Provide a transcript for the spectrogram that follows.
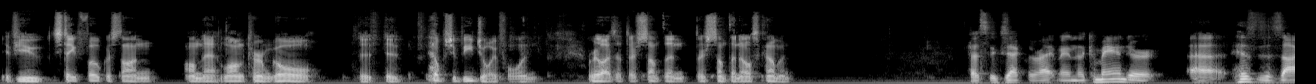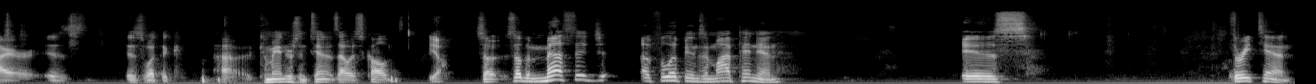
if you stay focused on on that long term goal, it, it helps you be joyful and realize that there's something there's something else coming. That's exactly right, man. The commander, uh, his desire is is what the uh, commander's intent is what it's called. Yeah. So so the message of Philippians, in my opinion, is three ten.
